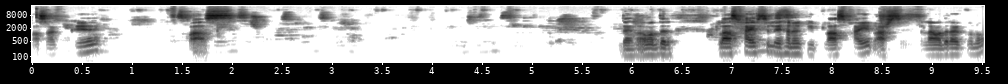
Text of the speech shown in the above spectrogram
পাঁচ আটকে পাঁচ দেখো, আমাদের প্লাস ফাইভ ছিল এখানে কি? প্লাস ফাইভ আসছে। তাহলে আমাদের আর কোনো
